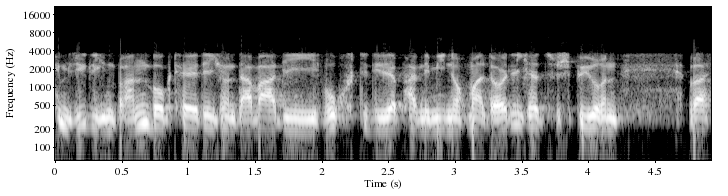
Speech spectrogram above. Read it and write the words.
im südlichen Brandenburg tätig und da war die Wucht dieser Pandemie noch mal deutlicher zu spüren was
